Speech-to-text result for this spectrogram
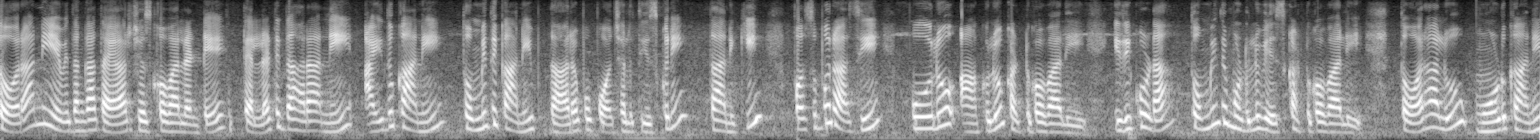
తోరాన్ని ఏ విధంగా తయారు చేసుకోవాలంటే తెల్లటి దారాన్ని ఐదు కానీ తొమ్మిది కానీ దారపు పోచలు తీసుకుని దానికి పసుపు రాసి పూలు ఆకులు కట్టుకోవాలి. ఇది కూడా తొమ్మిది ముడులు వేసి కట్టుకోవాలి. తోరాలు మూడు కానీ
